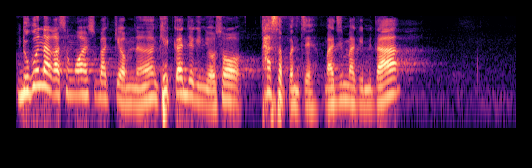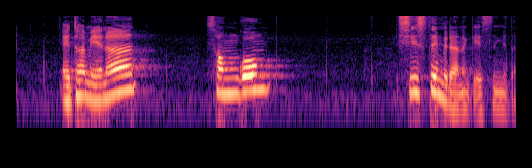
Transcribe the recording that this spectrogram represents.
누구나가 성공할 수밖에 없는 객관적인 요소 다섯 번째 마지막입니다. 애터미에는 성공 시스템이라는 게 있습니다.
